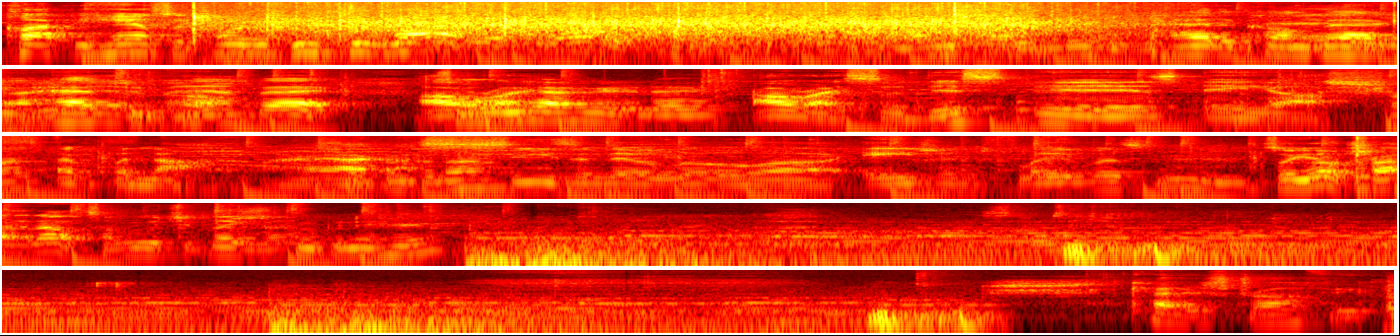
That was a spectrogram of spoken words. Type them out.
clap your hands for Tony B2 I had to come back. I had to man. come back. All so right. we have here today? All right, so this is a uh, shrimp empanada. All right, shrimp I seasoned with little uh, Asian flavors. Mm. So yo, try it out. Tell me what you think, man. Scooping it here. It's up to you. Catastrophic.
